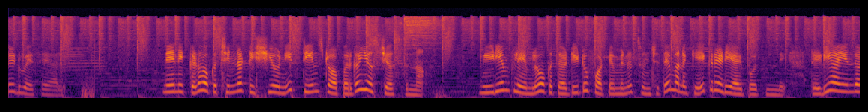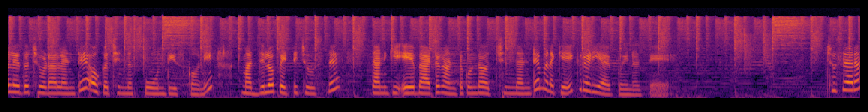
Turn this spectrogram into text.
లిడ్ వేసేయాలి. నేను ఇక్కడ ఒక చిన్న టిష్యూని స్టీమ్ స్టాపర్గా యూస్ చేస్తున్నా. మీడియం ఫ్లేమ్లో ఒక థర్టీ టు ఫార్టీ మినిట్స్ ఉంచితే మన కేక్ రెడీ అయిపోతుంది. రెడీ అయ్యిందో లేదో చూడాలంటే ఒక చిన్న స్పూన్ తీసుకొని మధ్యలో పెట్టి చూస్తే దానికి ఏ బ్యాటర్ అంటకుండా వచ్చిందంటే మన కేక్ రెడీ అయిపోయినట్టే. చూసారా?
